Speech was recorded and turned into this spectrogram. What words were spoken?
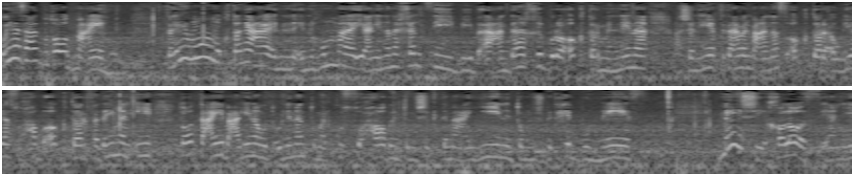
وهي ساعات بتقعد معاهم. فهي ماما مقتنعة ان إن هم يعني إن أنا خالتي بيبقى عندها خبرة أكتر مننا عشان هي بتتعامل مع ناس أكتر أو ليها صحاب أكتر. فدايما إيه تقعد تعيب علينا وتقول لنا أنتوا مالكوش صحاب أنتوا مش اجتماعيين أنتوا مش بتحبوا الناس. ماشي خلاص. يعني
